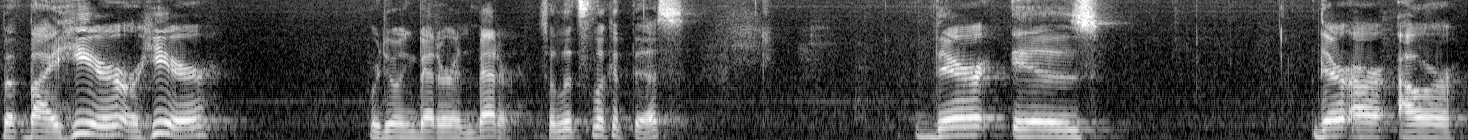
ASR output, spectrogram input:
But by here or here, we're doing better and better. So let's look at this. There is, there are our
